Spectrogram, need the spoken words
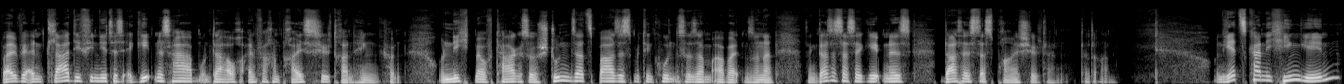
weil wir ein klar definiertes Ergebnis haben und da auch einfach ein Preisschild dranhängen können und nicht mehr auf Tages- oder Stundensatzbasis mit den Kunden zusammenarbeiten, sondern sagen, das ist das Ergebnis, das ist das Preisschild dann da dran. Und jetzt kann ich hingehen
